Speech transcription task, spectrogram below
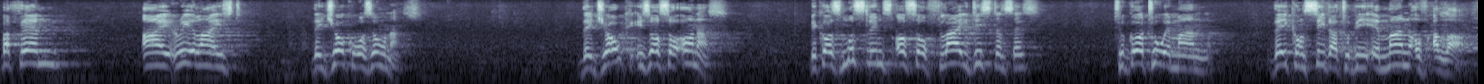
But then I realized the joke was on us. The joke is also on us. Because Muslims also fly distances to go to a man they consider to be a man of Allah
